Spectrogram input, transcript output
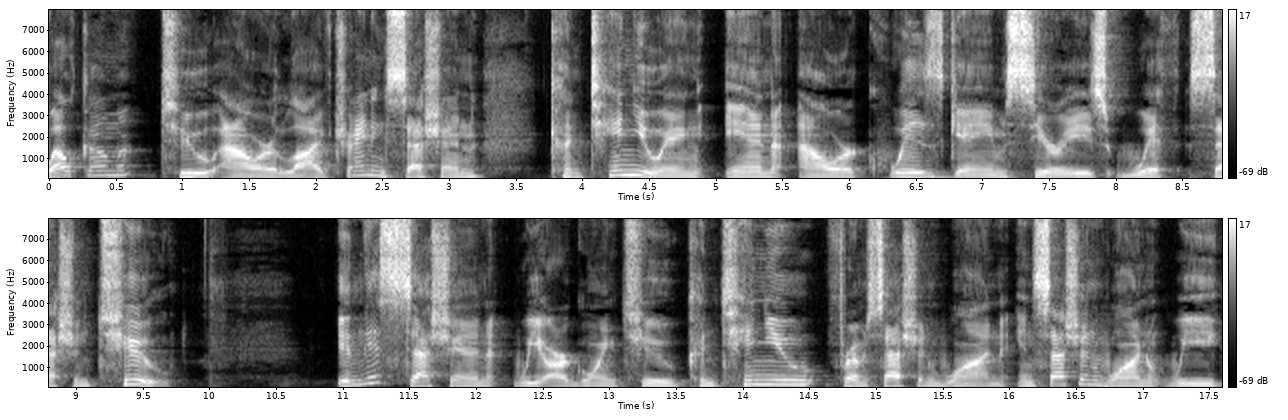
welcome to our live training session, continuing in our quiz game series with session two. In this session, we are going to continue from session one. In session one, we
